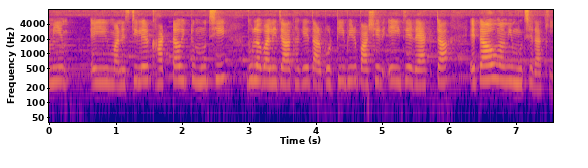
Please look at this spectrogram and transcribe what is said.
আমি এই মানে স্টিলের খাটটাও একটু মুছি, ধুলাবালি যা থাকে, তারপর টিভির পাশের এই যে র্যাকটা, এটাও আমি মুছে রাখি।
